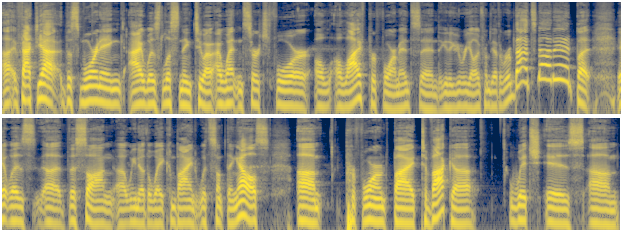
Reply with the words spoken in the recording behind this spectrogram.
uh, in fact, yeah, this morning I was listening to. I, I went and searched for a, a, live performance, and you know, you were yelling from the other room, "That's not it!" But it was uh, the song uh, "We Know the Way" combined with something else, um, performed by Te Vaka, which is um,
